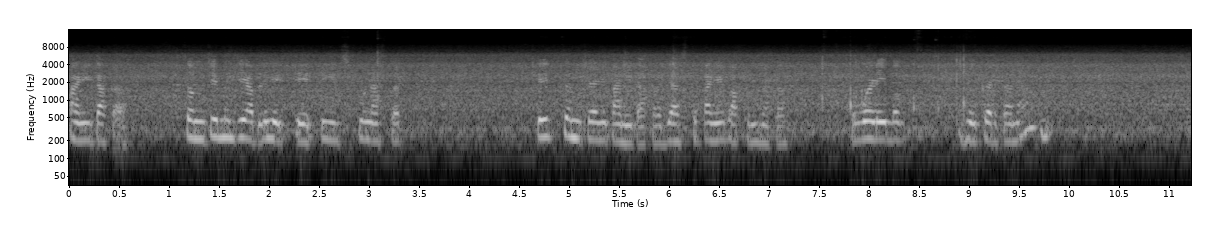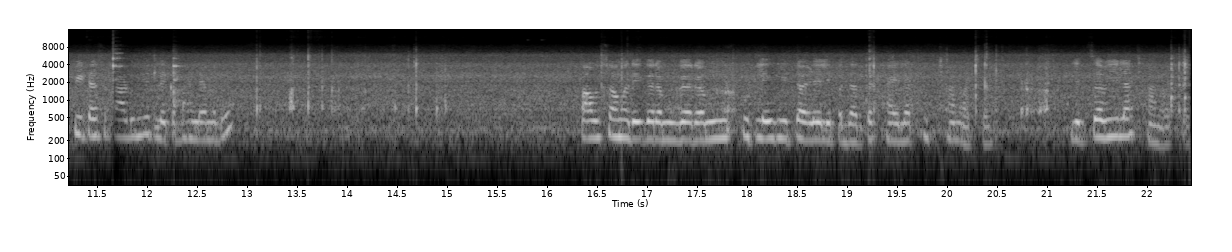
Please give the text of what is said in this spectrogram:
पाणी टाका. चमचे म्हणजे आपले हे ते टी स्पून असतात. तेच चमच्याने पाणी टाका. जास्त पाणी वापरू नका. वडे मग हे करताना. पीठ असं काढून घेतलं का भांड्यामध्ये? पावसामध्ये गरम गरम कुठलेही तळलेले पदार्थ खायला खूप छान वाटतं जे चवीला छान वाटतं.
